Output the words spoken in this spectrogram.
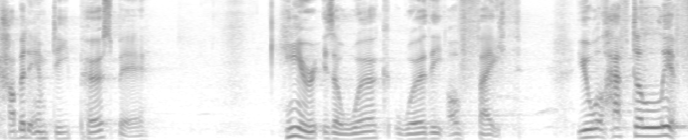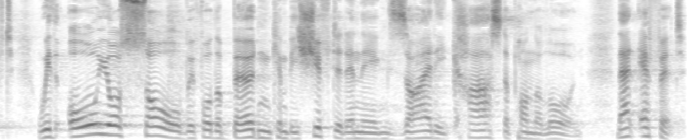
cupboard empty, purse bare. Here is a work worthy of faith. You will have to lift with all your soul before the burden can be shifted and the anxiety cast upon the Lord. That effort,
